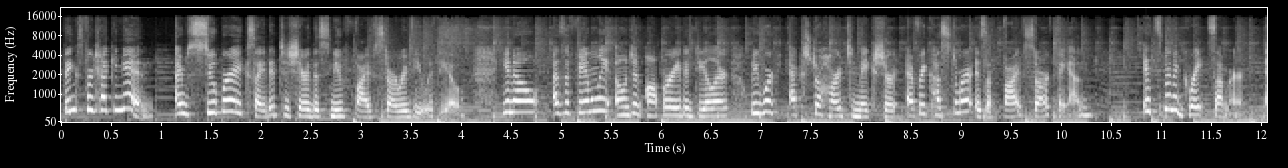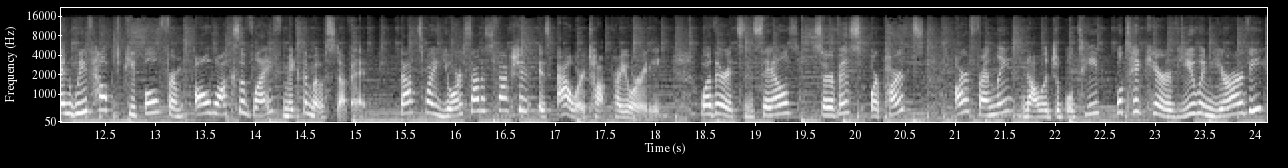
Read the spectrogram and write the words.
thanks for checking in. I'm super excited to share this new five star review with you. You know, as a family owned and operated dealer, we work extra hard to make sure every customer is a five star fan. It's been a great summer, and we've helped people from all walks of life make the most of it. That's why your satisfaction is our top priority. Whether it's in sales, service, or parts, our friendly, knowledgeable team will take care of you and your RV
